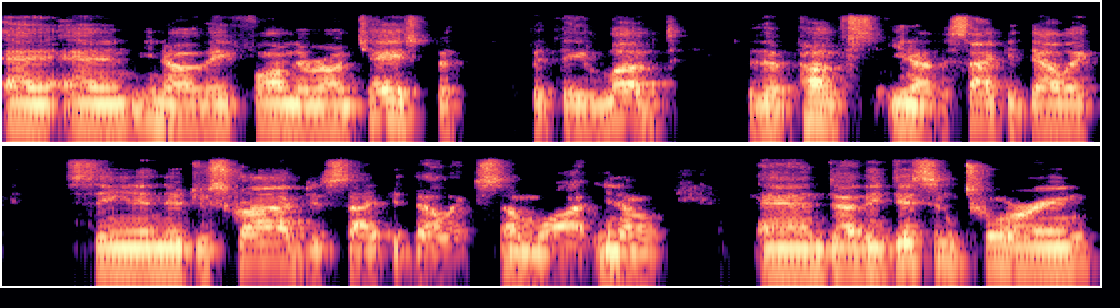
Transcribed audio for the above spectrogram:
and, and you know they formed their own taste, but but they loved the punks. You know, the psychedelic scene, and they're described as psychedelic somewhat. You know, and uh, they did some touring,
